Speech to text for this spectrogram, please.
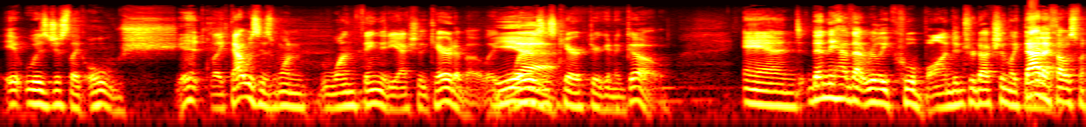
it was just like, oh shit! Like that was his one one thing that he actually cared about. Like, where is Yeah. this character gonna go? And then they have that really cool Bond introduction, like that. I thought was fun,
